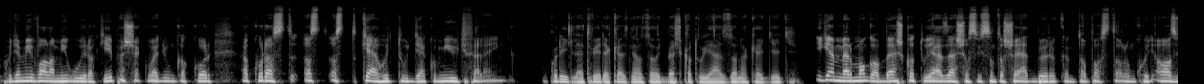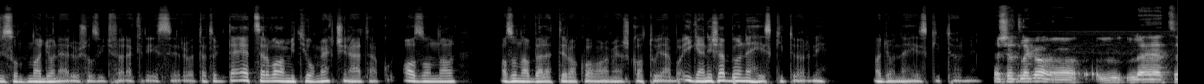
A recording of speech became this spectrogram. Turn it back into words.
hogy ami valami újra képesek vagyunk, akkor, akkor azt, azt, azt kell, hogy tudják a mi ügyfeleink. Akkor így lehet védekezni azzal, hogy beskatujázzanak egy-egy. Igen, mert maga a beskatujázás, azt viszont a saját bőrökön tapasztalunk, hogy az viszont nagyon erős az ügyfelek részéről. Tehát, hogy te egyszer valamit jól megcsináltál, akkor azonnal, azonnal belettél rakva valamilyen skatujába. Igen, és ebből nehéz kitörni. Nagyon nehéz kitörni. Esetleg arra lehet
